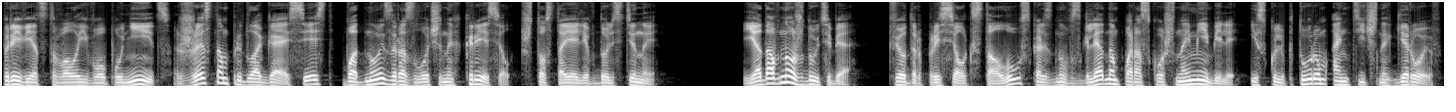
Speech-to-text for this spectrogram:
приветствовал его пуниец, жестом предлагая сесть в одно из разлоченных кресел, что стояли вдоль стены. «Я давно жду тебя!» Федор присел к столу, скользнув взглядом по роскошной мебели и скульптурам античных героев,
